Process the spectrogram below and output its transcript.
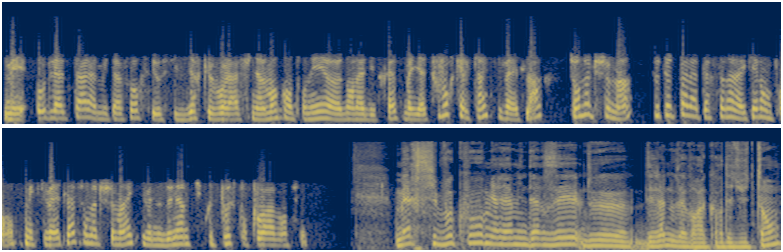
Mais au-delà de ça, la métaphore, c'est aussi de dire que voilà, finalement, quand on est dans la détresse, bah, il y a toujours quelqu'un qui va être là sur notre chemin. Peut-être pas la personne à laquelle on pense, mais qui va être là sur notre chemin et qui va nous donner un petit coup de pouce pour pouvoir avancer. Merci beaucoup Myriam Inderzé de déjà nous avoir accordé du temps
